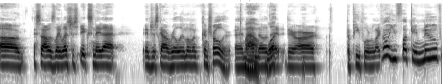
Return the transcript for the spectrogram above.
Um, so I was like, let's just ixnay that and just got real in on the controller. And Wow. I know What- that there are the people were like, oh, you fucking noob.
